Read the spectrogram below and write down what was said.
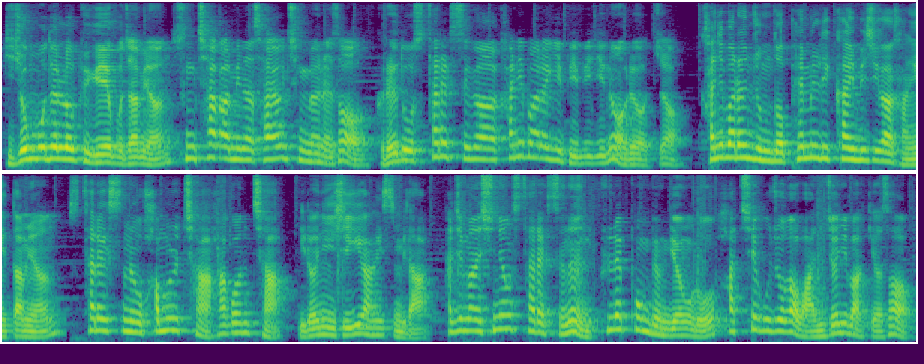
기존 모델로 비교해보자면 승차감이나 사양 측면에서 그래도 스타렉스가 카니발에게 비비기는 어려웠죠. 카니발은 좀 더 패밀리카 이미지가 강했다면 스타렉스는 화물차, 학원차 이런 인식이 강했습니다. 하지만 신형 스타렉스는 플랫폼 변경으로 하체 구조가 완전히 바뀌어서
